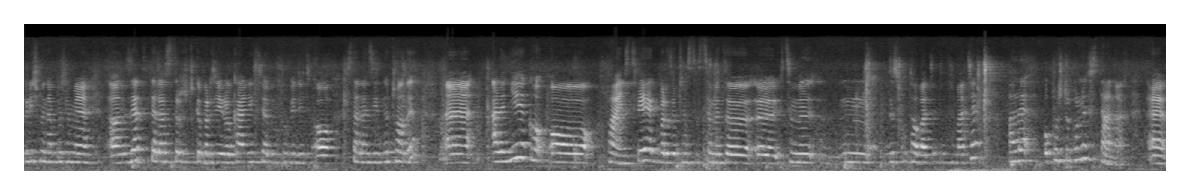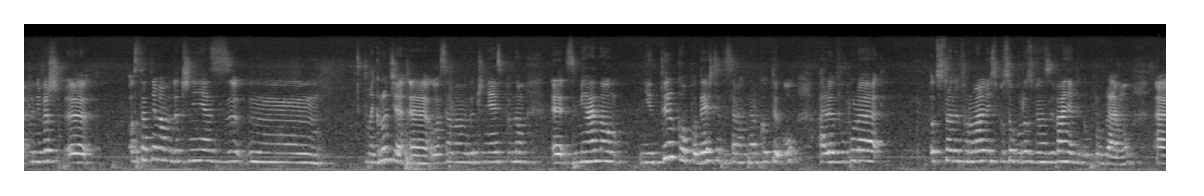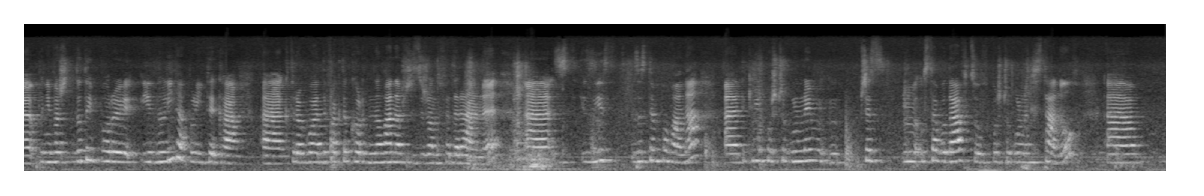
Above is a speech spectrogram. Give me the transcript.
Byliśmy na poziomie ONZ, teraz troszeczkę bardziej lokalnie chciałabym powiedzieć o Stanach Zjednoczonych, e, ale nie jako o państwie, jak bardzo często chcemy to, e, chcemy mm, dyskutować o tym temacie, ale o poszczególnych stanach, e, ponieważ ostatnio mamy do czynienia z mm, na gruncie USA mamy do czynienia z pewną zmianą nie tylko podejścia do samych narkotyków, ale w ogóle od strony formalnej sposobu rozwiązywania tego problemu, e, ponieważ do tej pory jednolita polityka, e, która była de facto koordynowana przez rząd federalny, e, jest zastępowana takimi poszczególnymi przez ustawodawców poszczególnych stanów,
